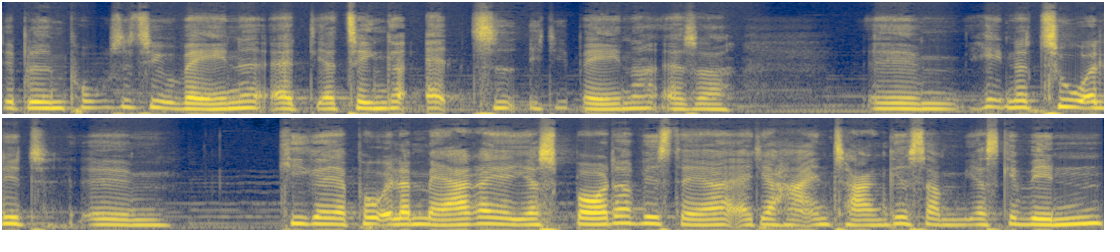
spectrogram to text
det er blevet en positiv vane, at jeg tænker altid i de baner. Altså, øh, helt naturligt øh, kigger jeg på, eller mærker jeg, jeg spotter, hvis det er, at jeg har en tanke, som jeg skal vende.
